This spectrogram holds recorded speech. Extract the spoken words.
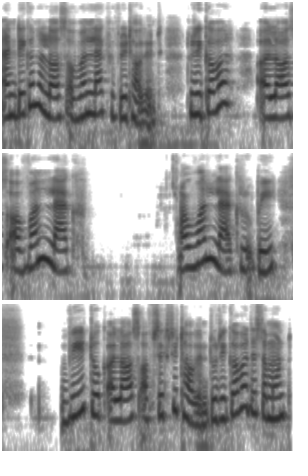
and taken a loss of 1 lakh 50,000 to recover a loss of 1 lakh of 1 lakh rupee we took a loss of 60,000 to recover this amount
